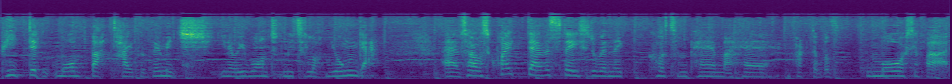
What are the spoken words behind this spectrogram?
Pete didn't want that type of image. You know, he wanted me to look younger. Um, so I was quite devastated when they cut and perm my hair. In fact, I was mortified.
